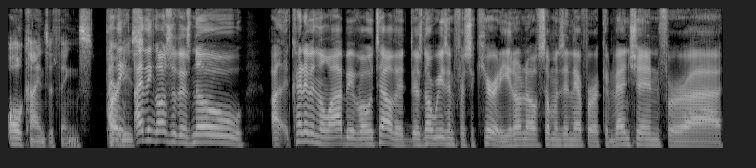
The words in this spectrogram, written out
all kinds of things. I Parties. think, I think also there's no, uh, kind of in the lobby of a hotel, there, there's no reason for security. You don't know if someone's in there for a convention, for, uh,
